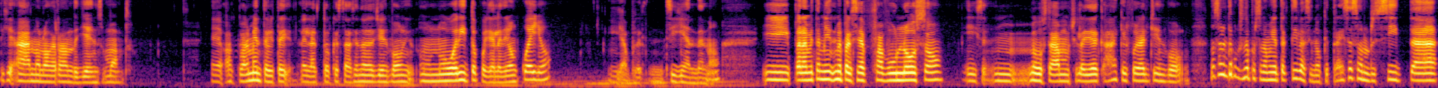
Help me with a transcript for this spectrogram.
dije, ah, no lo agarraron de James Bond. Eh, actualmente, ahorita el actor que está haciendo de James Bond, un nuevo pues ya le dieron cuello y ya, pues, siguiente, ¿no? Y para mí también me parecía fabuloso y mm, me gustaba mucho la idea de que, ay, que él fuera James Bond. No solamente porque es una persona muy atractiva, sino que trae esa sonrisita,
